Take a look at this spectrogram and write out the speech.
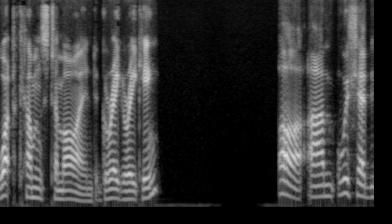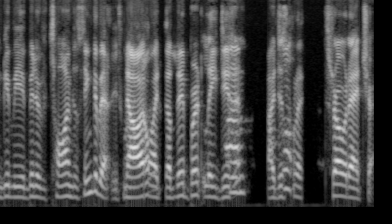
what comes to mind? Gregory King? Oh, um, wish you hadn't given me a bit of time to think about this. No, I deliberately didn't. Um, I just well, want to throw it at you.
